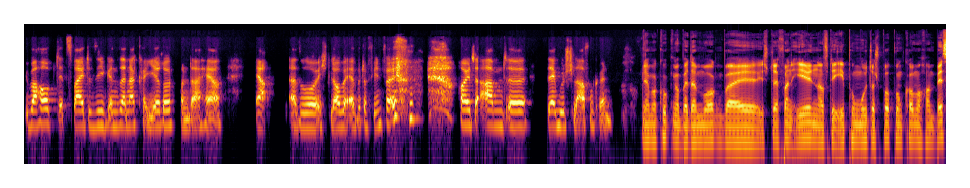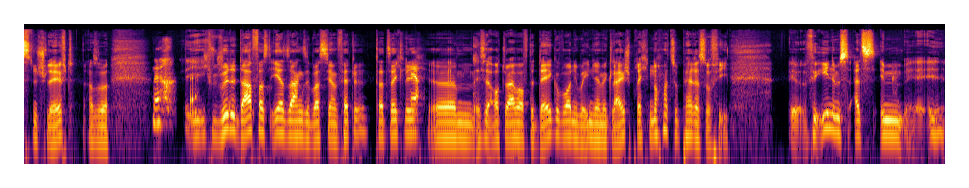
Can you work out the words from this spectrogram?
überhaupt der zweite Sieg in seiner Karriere. Von daher, ja, also ich glaube, er wird auf jeden Fall heute Abend äh, sehr gut schlafen können. Ja, mal gucken, ob er dann morgen bei Stefan Ehlen auf de.motorsport.com auch am besten schläft. Also ja. ich würde da fast eher sagen Sebastian Vettel tatsächlich. Ja. Ähm, ist ja auch Driver of the Day geworden, über ihn werden wir gleich sprechen. Nochmal zu Perez, Sophie äh, für ihn im, als im, äh,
